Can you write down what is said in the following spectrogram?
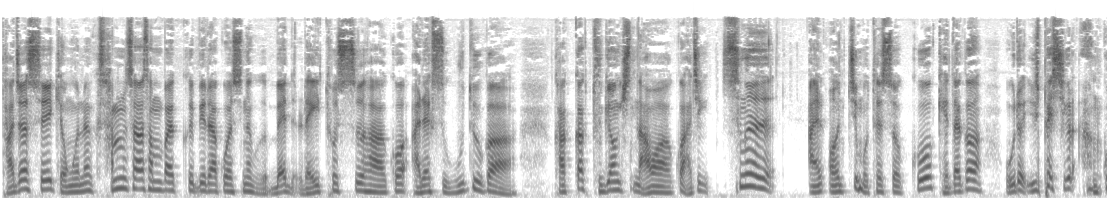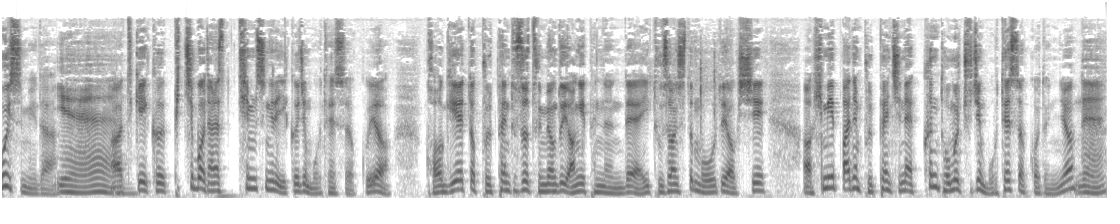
다저스의 경우는 3, 4 선발급이라고 하시는 그 맷 레이토스하고 알렉스 우드가 각각 두 경기씩 나와갖고 아직 승을 얻지 못했었고 게다가 오히려 1패씩을 안고 있습니다. 예. 어, 특히 그 피츠버그전에서 팀 승리를 이끌지 못했었고요. 거기에 또 불펜 투수 두 명도 영입했는데 이 두 선수도 모두 역시 어, 힘이 빠진 불펜진에 큰 도움을 주지 못했었거든요. 네.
